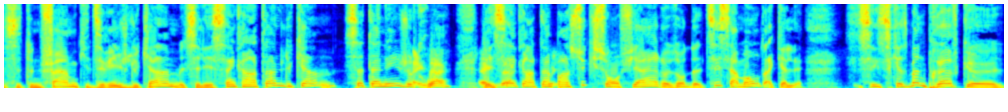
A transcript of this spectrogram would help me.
c'est une femme qui dirige l'UCAM. C'est les 50 ans de l'UCAM cette année, je Exact, crois. Les exact, 50 ans. oui. Penses-tu qu'ils sont fiers, eux autres? de- Tu sais, ça montre à quel... C'est quasiment une preuve que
